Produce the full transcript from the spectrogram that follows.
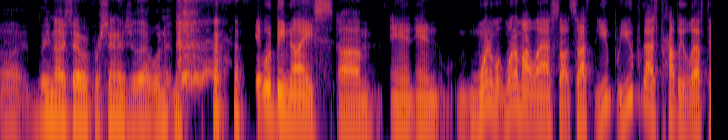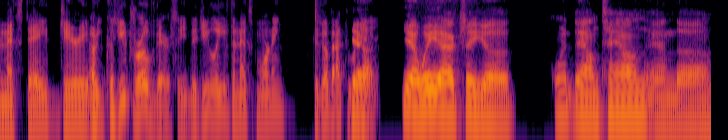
uh, it'd be nice to have a percentage of that, wouldn't it? It would be nice. Um, and and one of one of my last thoughts. So I, you you guys probably left the next day, Jerry, because you drove there. So you, did you leave the next morning to go back to Yeah. Virginia? Yeah, we actually uh, went downtown and uh,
